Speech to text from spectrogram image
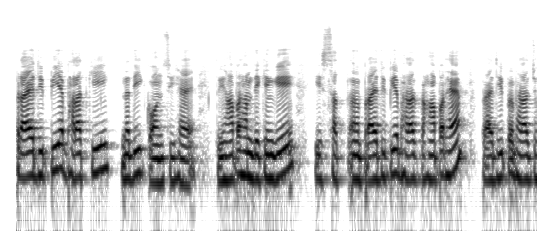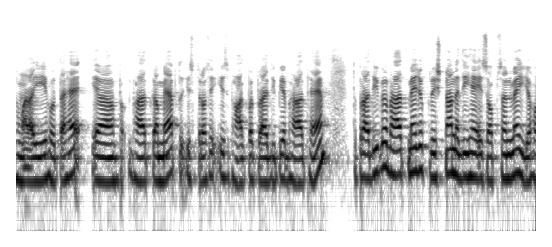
प्रायद्वीपीय भारत की नदी कौन सी है? तो यहाँ पर हम देखेंगे कि सत प्रायद्वीपीय भारत कहाँ पर है? प्रायद्वीपीय भारत जो हमारा ये होता है भारत का मैप तो इस तरह से इस भाग पर प्रायद्वीपीय भारत है। तो प्रायद्वीपीय भारत में जो कृष्णा नदी है, इस ऑप्शन में यह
